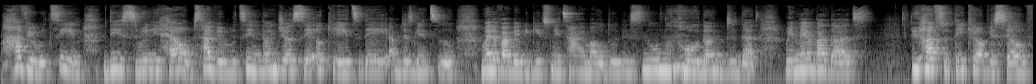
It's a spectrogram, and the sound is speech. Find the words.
have a routine. This really helps. Have a routine. Don't just say okay today i'm just going to whenever baby gives me time i'll do this. No no no don't do that. Remember that you have to take care of yourself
